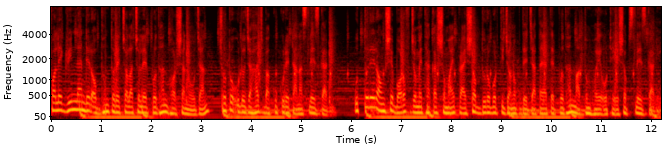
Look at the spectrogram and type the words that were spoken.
ফলে গ্রিনল্যান্ডের অভ্যন্তরে চলাচলের প্রধান ভরসা নৌযান, ছোট উড়োজাহাজ বা কুকুরে টানা স্লেজ গাড়ি। উত্তরের অংশে বরফ জমে থাকার সময় প্রায় সব দূরবর্তী জনপদে যাতায়াতের প্রধান মাধ্যম হয়ে ওঠে এসব স্লেজ গাড়ি।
